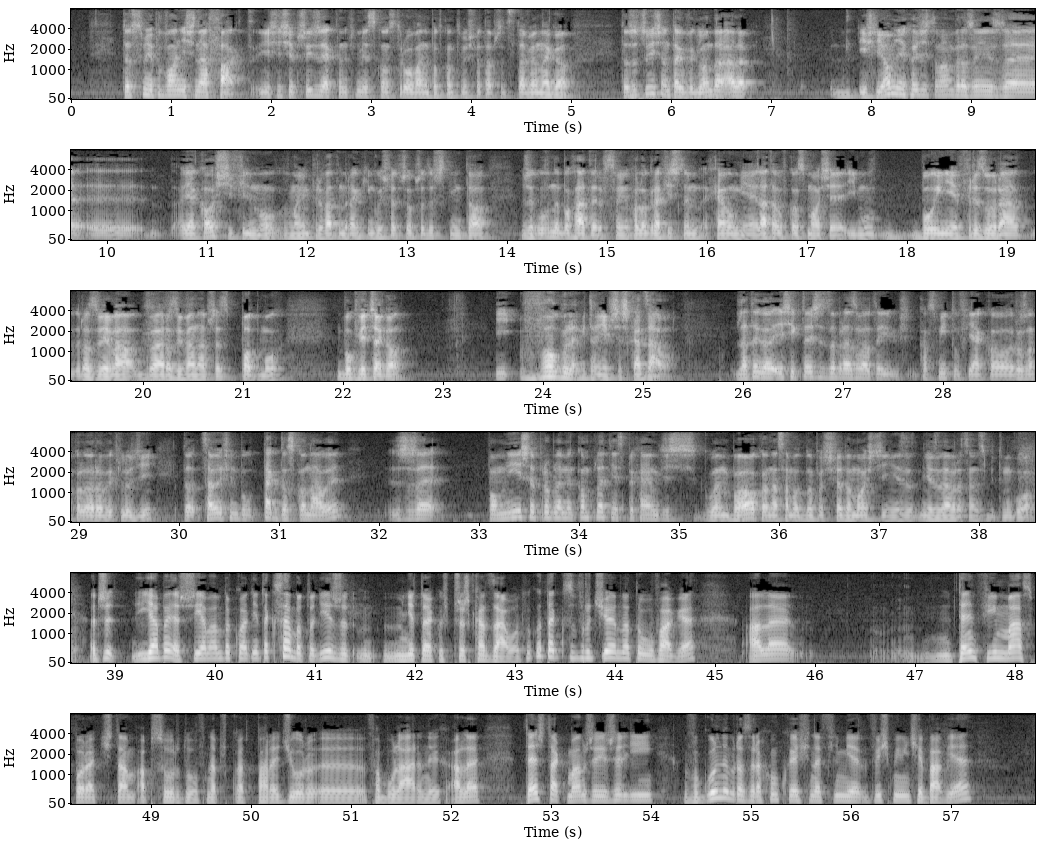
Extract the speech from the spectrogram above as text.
to w sumie powołanie się na fakt. Jeśli się przyjrzy, jak ten film jest skonstruowany pod kątem świata przedstawionego, to rzeczywiście on tak wygląda, ale jeśli o mnie chodzi, to mam wrażenie, że e, o jakości filmu w moim prywatnym rankingu świadczyło przede wszystkim to, że główny bohater w swoim holograficznym hełmie latał w kosmosie i mu bujnie fryzura rozwiewa, była rozwiewana przez podmuch Bóg wie czego. I w ogóle mi to nie przeszkadzało. Dlatego jeśli ktoś zobrazował tych kosmitów jako różnokolorowych ludzi, to cały film był tak doskonały, że pomniejsze problemy kompletnie spychają gdzieś głęboko na samo dno podświadomości, nie, nie zawracając sobie tym głowy. Znaczy, ja wiesz, ja mam dokładnie tak samo. To nie że mnie to jakoś przeszkadzało, tylko tak zwróciłem na to uwagę, ale ten film ma jakichś tam absurdów, na przykład parę dziur y, fabularnych, ale też tak mam, że jeżeli w ogólnym rozrachunku ja się na filmie wyśmienicie bawię,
